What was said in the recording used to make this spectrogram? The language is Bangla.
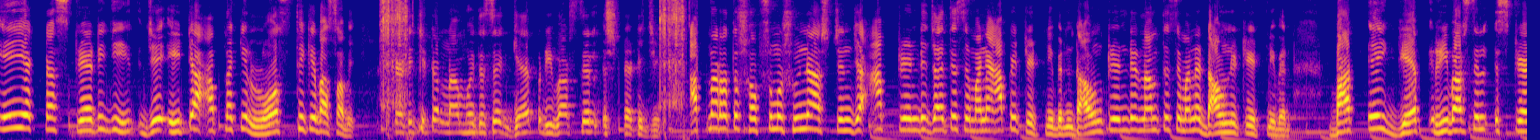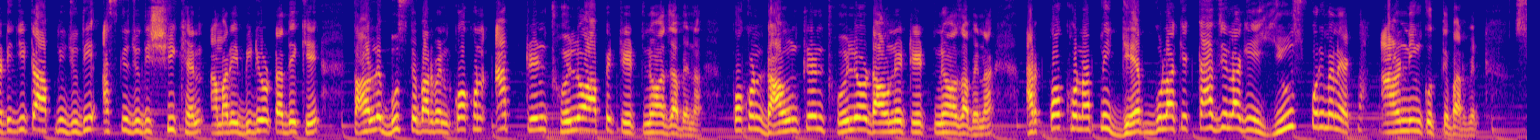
এই একটা স্ট্র্যাটেজি যে এইটা আপনাকে লস থেকে বাঁচাবে। স্ট্র্যাটেজিটার নাম হইতেছে গ্যাপ রিভার্সেল স্ট্র্যাটেজি। আপনারা তো সবসময় শুনে আসছেন যে আপ ট্রেন্ডে যাইতেছে মানে আপে ট্রেড নেবেন, ডাউন ট্রেন্ডে নামতেছে মানে ডাউনে ট্রেড নেবেন। বাট এই গ্যাপ রিভার্সেল স্ট্র্যাটেজিটা আপনি যদি আজকে যদি শিখেন আমার এই ভিডিওটা দেখে, তাহলে বুঝতে পারবেন কখন আপ ট্রেন্ড হইলেও আপে ট্রেড নেওয়া যাবে না, কখন ডাউন ট্রেন্ড হইলেও ডাউনে ট্রেড নেওয়া যাবে না, আর কখন আপনি গ্যাপগুলাকে কাজে লাগিয়ে হিউজ পরিমাণে একটা আর্নিং করতে পারবেন।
